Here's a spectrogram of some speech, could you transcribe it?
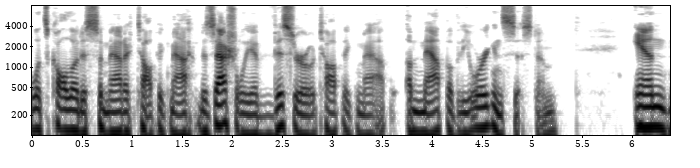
let's call it a somatotopic map. It's actually a viscerotopic map, a map of the organ system, and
